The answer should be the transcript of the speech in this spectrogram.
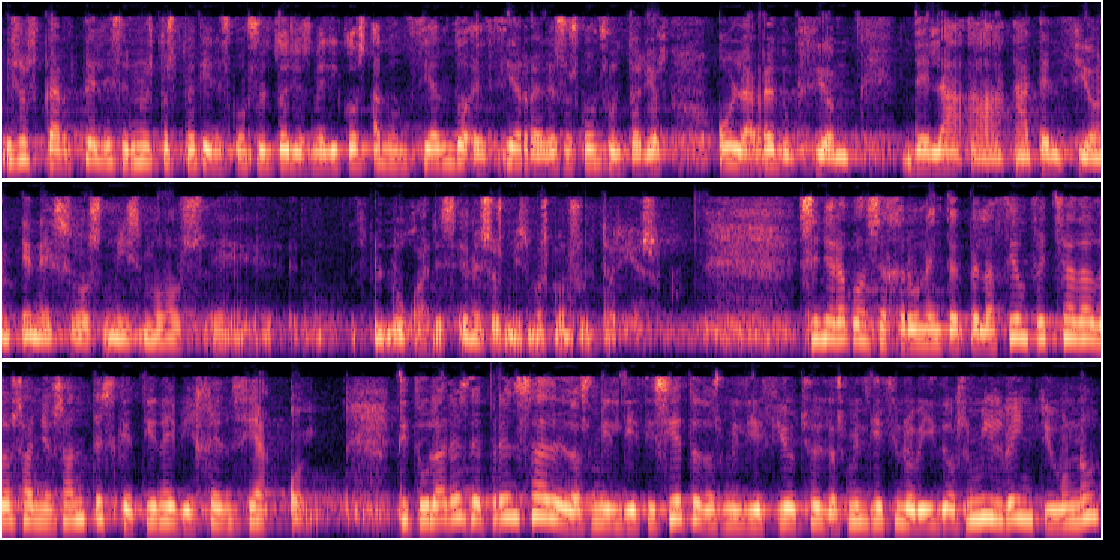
esos carteles en nuestros pequeños consultorios médicos anunciando el cierre de esos consultorios o la reducción de la atención en esos mismos eh, lugares, en esos mismos consultorios. Señora consejera, una interpelación fechada dos años antes que tiene vigencia hoy. Titulares de prensa de 2017, 2018 y 2019 y 2021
